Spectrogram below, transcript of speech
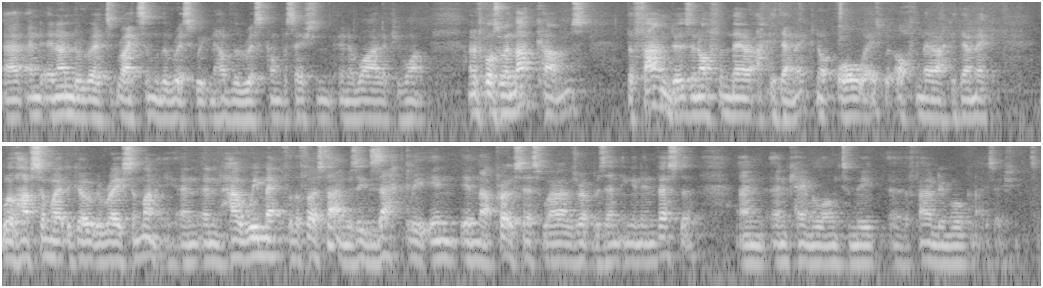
uh, and, and underwrite some of the risk. We can have the risk conversation in a while if you want. And of course, when that comes, the founders, and often they're academic, not always, but often they're academic, will have somewhere to go to raise some money. And, and how we met for the first time was exactly in, in that process where I was representing an investor and, and came along to meet a founding organisation. So,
